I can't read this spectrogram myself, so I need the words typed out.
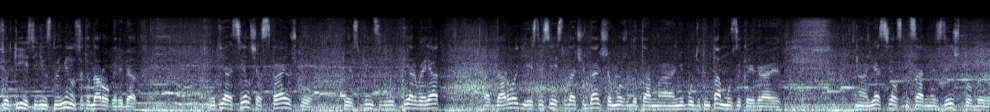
все-таки есть единственный минус, это дорога, ребят. Вот я сел сейчас с краюшку, то есть, в принципе, первый ряд от дороги. Если сесть туда чуть дальше, может быть, там а, не будет, ну, там музыка играет. А, я сел специально здесь, чтобы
